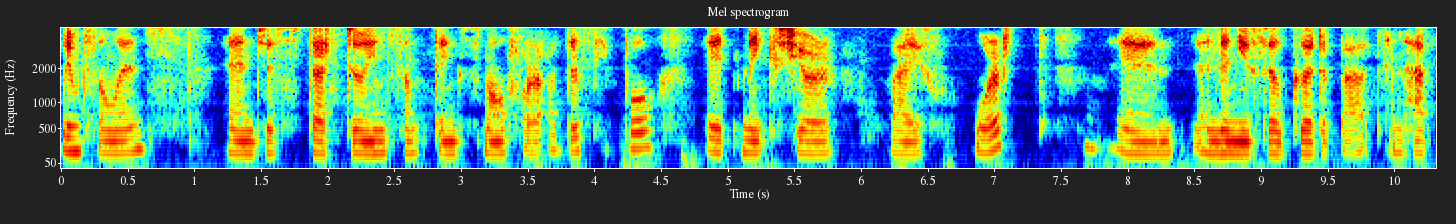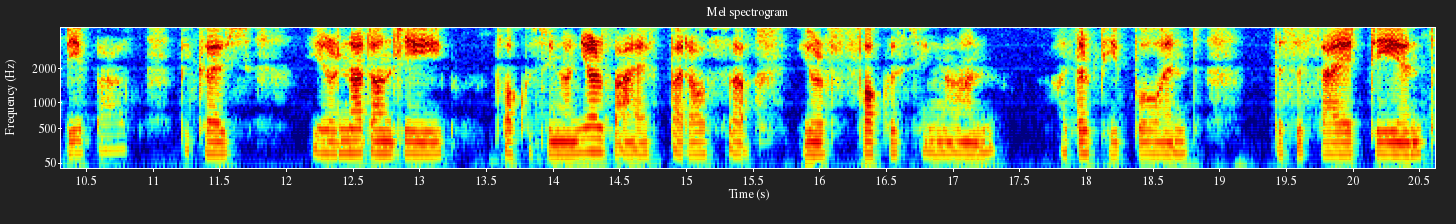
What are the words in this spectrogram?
influence and just start doing something small for other people, it makes your life worth. Mm-hmm. And and then you feel good about and happy about because you're not only focusing on your life but also you're focusing on other people and the society. And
